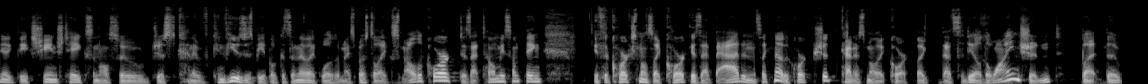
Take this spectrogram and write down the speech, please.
like the exchange takes, and also just kind of confuses people because then they're like, "Well, am I supposed to like smell the cork? Does that tell me something? If the cork smells like cork, is that bad?" And it's like, no, the cork should kind of smell like cork. Like that's the deal. The wine shouldn't, but the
